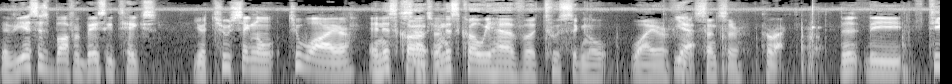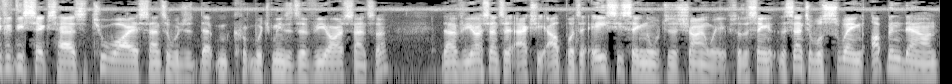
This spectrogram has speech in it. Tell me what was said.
The VSS buffer basically takes your two signal, two wire. In this car, Sensor. in this car, we have a two signal wire Yeah. sensor. Correct. The the T56 has a two wire sensor, which is that which means it's a VR sensor. That VR sensor actually outputs an AC signal, which is a shine wave. So the sing- the sensor will swing up and down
